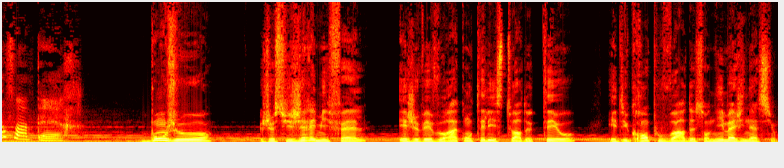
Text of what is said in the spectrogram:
France Inter. Bonjour, je suis Jérémy Fell et je vais vous raconter l'histoire de Théo et du grand pouvoir de son imagination.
